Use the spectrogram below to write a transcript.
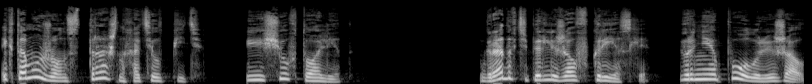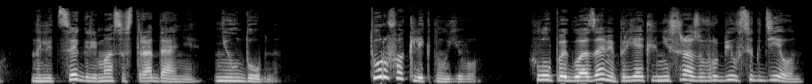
И к тому же он страшно хотел пить. И еще в туалет. Градов теперь лежал в кресле, вернее, полу лежал, на лице гримаса страдания, неудобно. Туров окликнул его. Хлопая глазами, приятель не сразу врубился, где он.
